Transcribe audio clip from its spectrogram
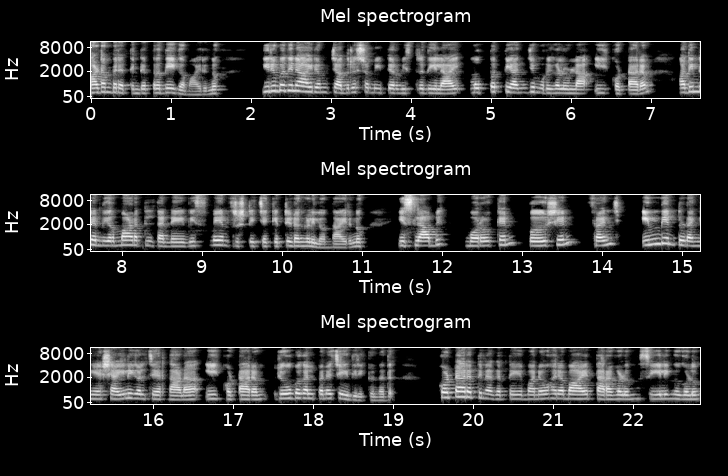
ആഡംബരത്തിന്റെ പ്രതീകമായിരുന്നു. ഇരുപതിനായിരം ചതുരശ്ര മീറ്റർ വിസ്തൃതിയിലായി മുപ്പത്തി അഞ്ച് മുറികളുള്ള ഈ കൊട്ടാരം അതിന്റെ നിർമ്മാണത്തിൽ തന്നെ വിസ്മയം സൃഷ്ടിച്ച കെട്ടിടങ്ങളിലൊന്നായിരുന്നു. Islamic Moroccan Persian French Indian തുടങ്ങിയ ശൈലികൾ ചേർന്നാണ് ഈ കൊട്ടാരം രൂപകൽപ്പന ചെയ്തിരിക്കുന്നത്. കൊട്ടാരത്തിനകത്തെ മനോഹരമായ തറകളും സീലിംഗുകളും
